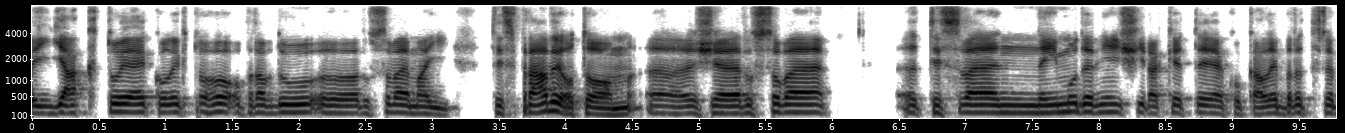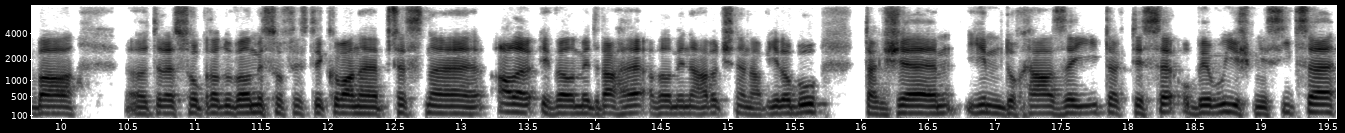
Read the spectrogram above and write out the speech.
jak to je, kolik toho opravdu eh, Rusové mají. Ty zprávy o tom, eh, že Rusové ty své nejmodernější rakety, jako Kalibr třeba, které jsou opravdu velmi sofistikované, přesné, ale i velmi drahé a velmi náročné na výrobu, takže jim docházejí, tak ty se objevují již měsíce,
